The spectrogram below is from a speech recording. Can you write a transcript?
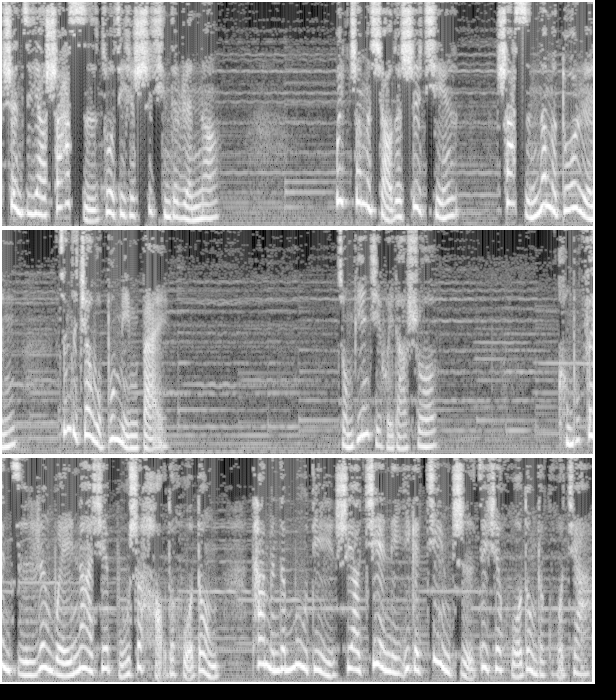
甚至要杀死做这些事情的人呢？”为这么小的事情杀死那么多人，真的叫我不明白。总编辑回答说：“恐怖分子认为那些不是好的活动，他们的目的是要建立一个禁止这些活动的国家。”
